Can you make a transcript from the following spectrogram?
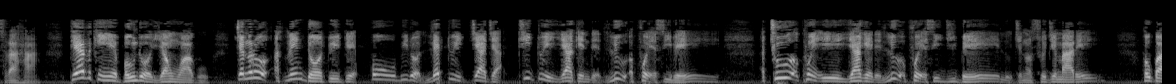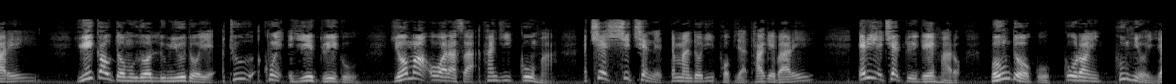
ဆရာဟာဘုရားသခင်ရဲ့ဘုန်းတော်ရောင်းဝါကိုကျွန်တော်အသင်းတော်တွေတဲ့ပို့ပြီးတော့လက်တွေ့ကြကြထိတွေ့ရခဲ့တဲ့လူအဖွဲ့အစည်းပဲအထူးအခွင့်အရေးရခဲ့တဲ့လူအဖွဲ့အစည်းကြီးပဲလို့ကျွန်တော်ဆိုချင်ပါတယ်ဟုတ်ပါတယ်ရွေးကောက်တော်မူသောလူမျိုးတော်ရဲ့အထူးအခွင့်အရေးတွေကိုယောမဩဝါဒစာအခန်းကြီး9မှာအချက်၈ချက်နဲ့တမန်တော်ကြီးဖော်ပြထားခဲ့ပါတယ်။အဲ့ဒီအချက်တွေထဲမှာတော့ဘုံတော်ကိုကိုယ်တိုင်ဖူးမြော်ရ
